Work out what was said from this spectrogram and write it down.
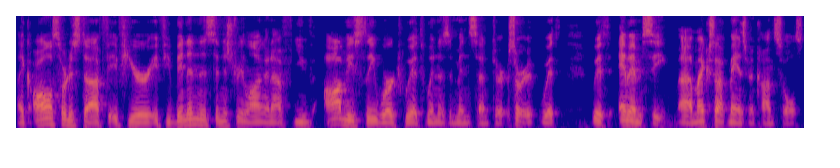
like all sort of stuff. If you're if you've been in this industry long enough, you've obviously worked with Windows Admin Center, sorry, with with MMC, uh, Microsoft Management Consoles.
